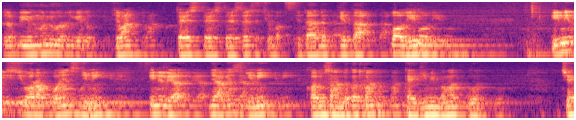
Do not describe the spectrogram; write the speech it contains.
Lebih mundur gitu. Cuman tes tes tes tes coba kita kita polin ini suara poinnya segini. Ini lihat jaraknya segini. Kalau misalkan dekat kan kayak gini banget gua. Cek.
